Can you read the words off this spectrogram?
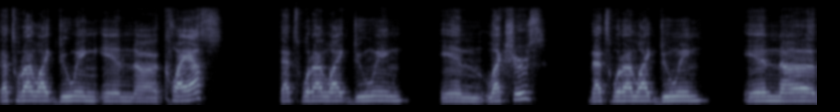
That's what I like doing in uh, class. That's what I like doing in lectures. That's what I like doing in uh,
